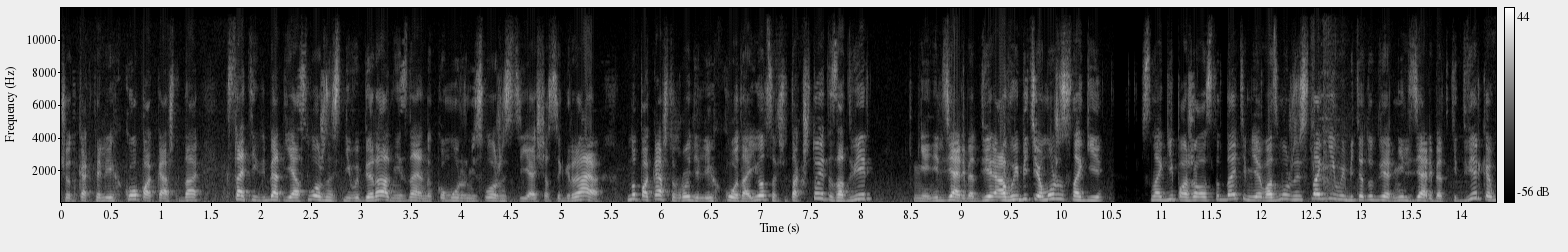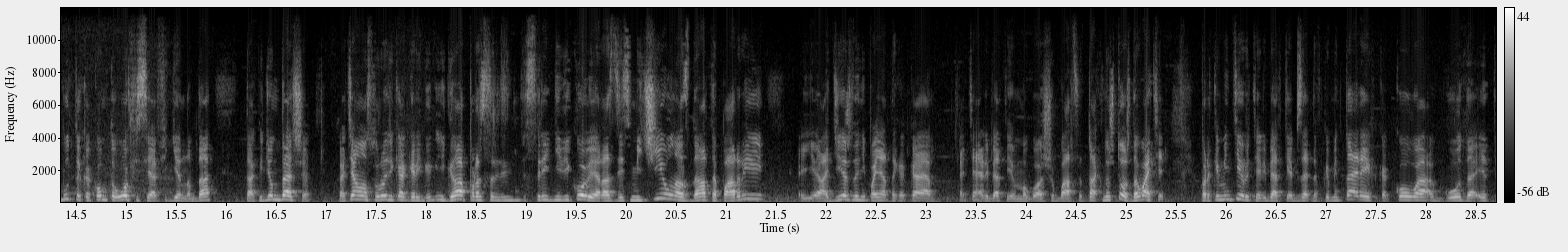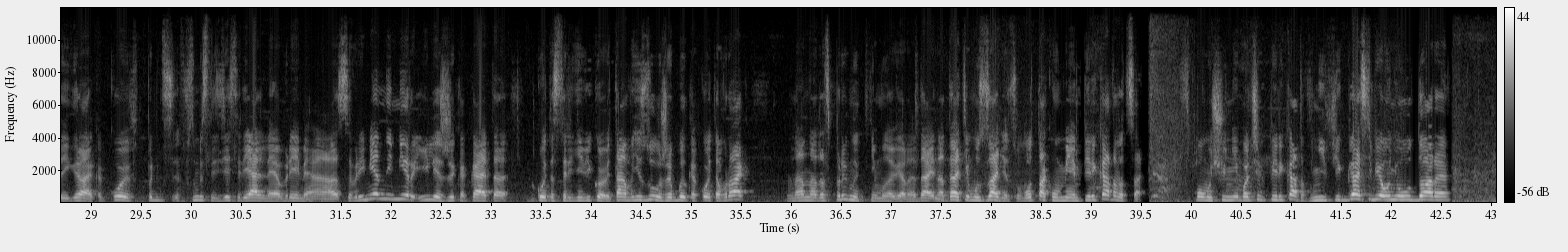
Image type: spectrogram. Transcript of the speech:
Что-то как-то легко пока что, да. Кстати, ребят, я сложность не выбирал, не знаю, на каком уровне сложности я сейчас играю. Но пока что вроде легко дается все. Так, что это за дверь? Не, нельзя, ребят, дверь. А выбить ее можно с ноги? С ноги, пожалуйста, дайте мне возможность с ноги выбить эту дверь. Нельзя, ребятки. Дверь как будто в каком-то офисе офигенном, да? Так, идем дальше. Хотя у нас вроде как игра про средневековье. Раз здесь мечи у нас, да, топоры, одежда непонятно какая. Хотя, ребят, я могу ошибаться. Так, ну что ж, давайте. Прокомментируйте, ребятки, обязательно в комментариях, какого года эта игра. Какое, в, принципе, в смысле, здесь реальное время. А современный мир или же какая-то какой-то средневековье. Там внизу уже был какой-то враг. Нам надо спрыгнуть к нему, наверное. Да, и надать ему задницу. Вот так мы умеем перекатываться. С помощью небольших перекатов. Нифига себе у него удары.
